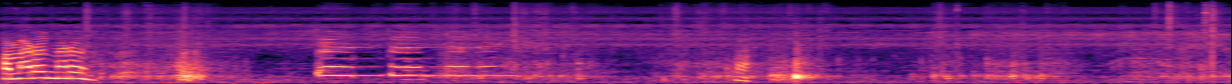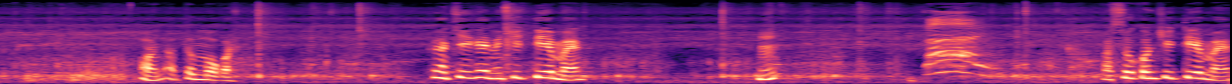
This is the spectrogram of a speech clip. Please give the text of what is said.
Họ mà rồi mà rồi tên tên tên ờ. ờ Ăn tôm một rồi cái chị cái nó chi tiêm mày hử? À xưa con chi tiêm mày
